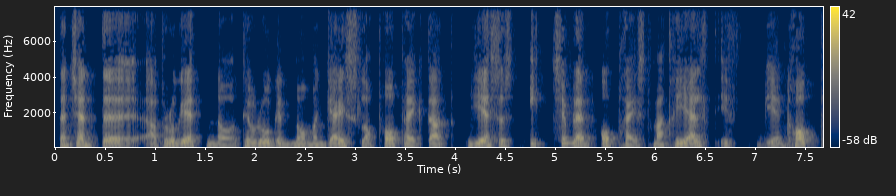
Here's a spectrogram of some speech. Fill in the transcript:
Den kjente apologeten og teologen Norman Geisler påpekte at Jesus ikke ble oppreist materielt i, i en kropp,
